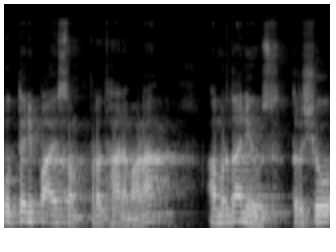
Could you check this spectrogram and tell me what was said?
പുത്തരി പായസം പ്രധാനമാണ്. അമൃത ന്യൂസ് തൃശൂർ.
